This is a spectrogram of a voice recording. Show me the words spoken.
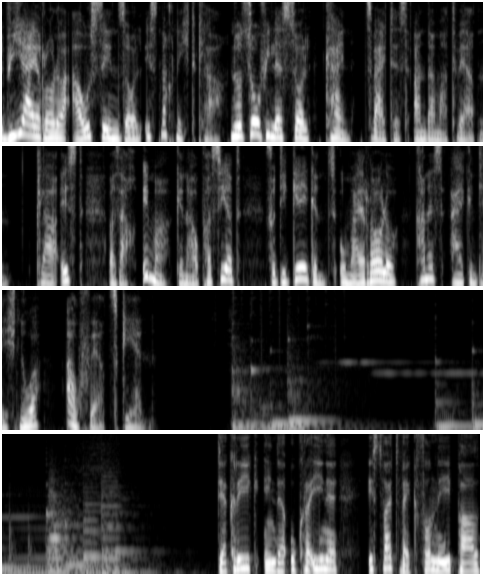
Wie Airolo aussehen soll, ist noch nicht klar. Nur so vieles soll kein zweites Andermatt werden. Klar ist, was auch immer genau passiert, für die Gegend um Airolo kann es eigentlich nur aufwärts gehen. Der Krieg in der Ukraine ist weit weg von Nepal,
